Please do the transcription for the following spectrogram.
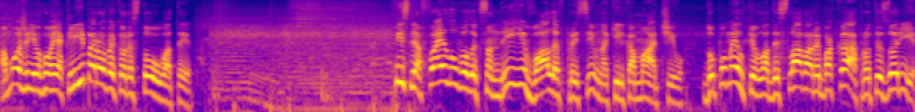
А може його як ліберо використовувати? Після фейлу в Олександрії Валев присів на кілька матчів. До помилки Владислава Рибака проти зорі.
